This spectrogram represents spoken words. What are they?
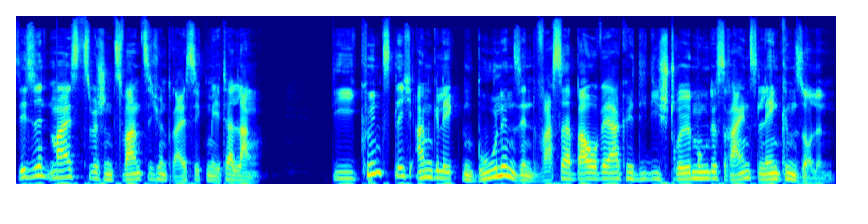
Sie sind meist zwischen 20 und 30 Meter lang. Die künstlich angelegten Buhnen sind Wasserbauwerke, die die Strömung des Rheins lenken sollen.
